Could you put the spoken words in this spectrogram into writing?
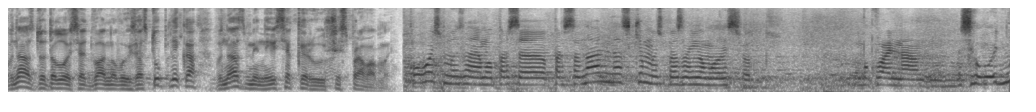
В нас додалося два нових заступника. В нас змінився керуючий справами. Когось ми знаємо перс- персонально, з кимось познайомились от, буквально сьогодні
